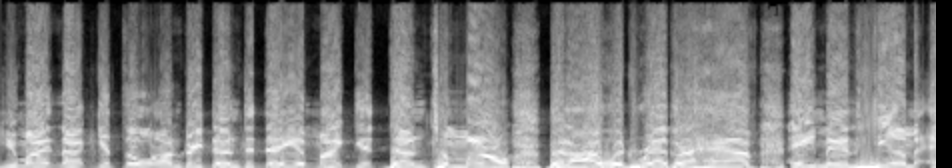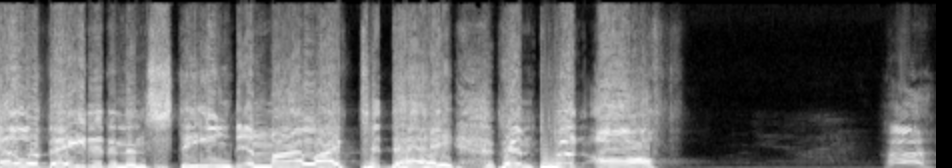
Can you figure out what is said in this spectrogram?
you might not get the laundry done today, it might get done tomorrow. But I would rather have, amen, him elevated and esteemed in my life today than put off. Huh?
